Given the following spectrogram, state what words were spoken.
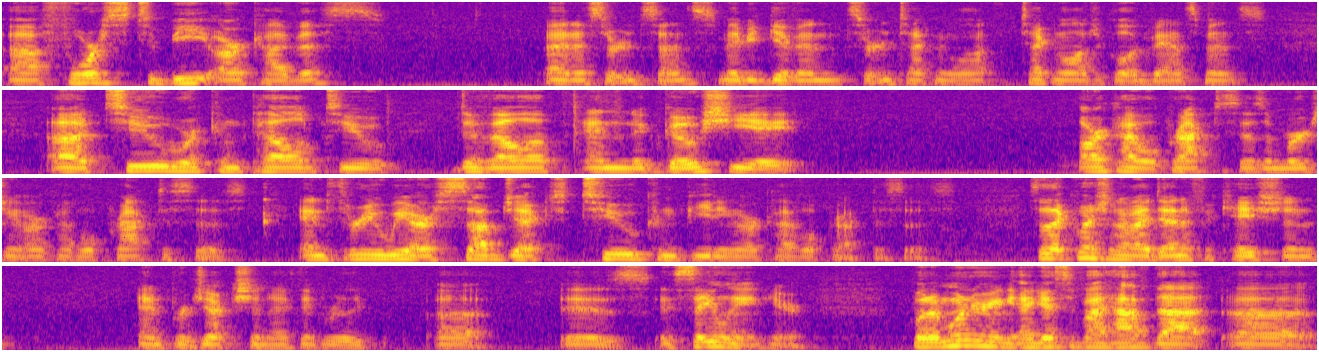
uh, forced to be archivists in a certain sense, maybe given certain technical technological advancements. Uh, two, we're compelled to develop and negotiate archival practices, emerging archival practices. And three, we are subject to competing archival practices. So that question of identification and projection, I think, really uh, is is salient here. But I'm wondering, I guess, if I have that uh,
